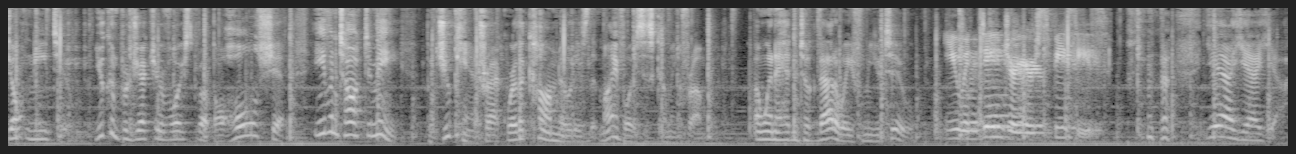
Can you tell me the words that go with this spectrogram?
don't need to. You can project your voice throughout the whole ship, even talk to me, but you can't track where the comm node is that my voice is coming from. I went ahead and took that away from you, too. You endanger your species. yeah, yeah, yeah.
